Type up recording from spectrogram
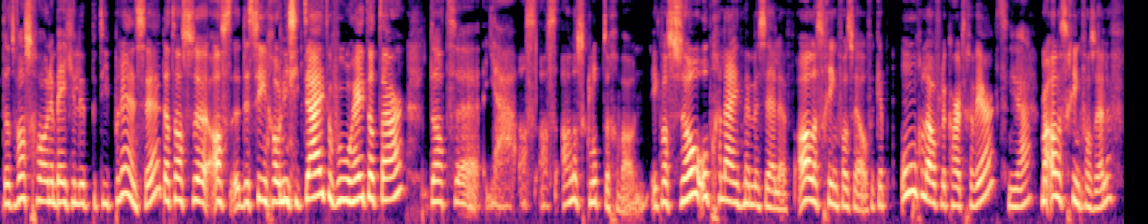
dat was gewoon een beetje Le Petit Prince, hè? Dat was eh, als de synchroniciteit, of hoe heet dat daar? Dat, eh, ja, als, als alles klopte gewoon. Ik was zo opgeleid met mezelf. Alles ging vanzelf. Ik heb ongelooflijk hard gewerkt, Ja. maar alles ging vanzelf.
